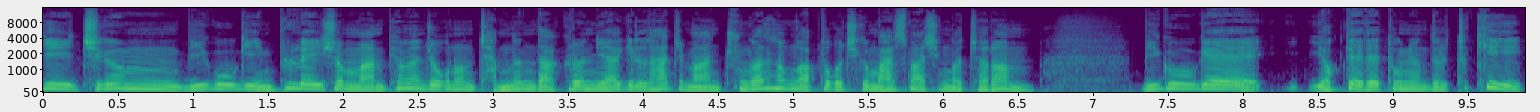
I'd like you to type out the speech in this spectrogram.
이 지금 미국이 인플레이션만 표면적으로는 잡는다 그런 이야기를 하지만 중간 선거 앞두고 지금 말씀하신 것처럼 미국의 역대 대통령들 특히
